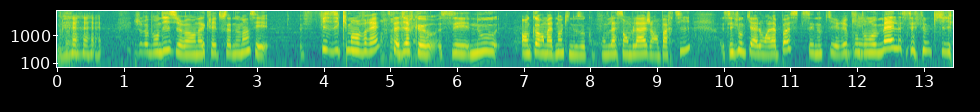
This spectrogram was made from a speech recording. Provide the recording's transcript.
Je rebondis sur on a créé tout ça de nos mains, c'est physiquement vrai, c'est-à-dire que c'est nous encore maintenant qui nous occupons de l'assemblage en partie. C'est nous qui allons à la poste, c'est nous qui répondons aux mails, c'est nous qui,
